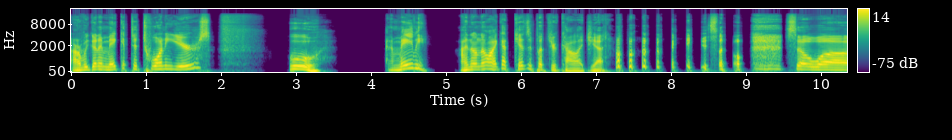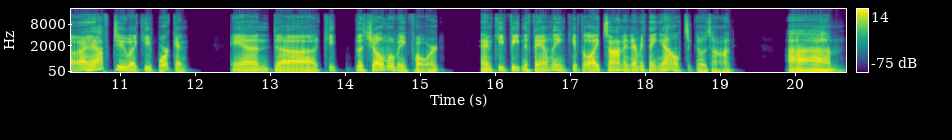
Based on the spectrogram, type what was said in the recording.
Are we going to make it to 20 years? Ooh, maybe. I don't know. I got kids to put through college yet. so, so uh, I have to uh, keep working and uh, keep the show moving forward and keep feeding the family and keep the lights on and everything else that goes on. Um,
